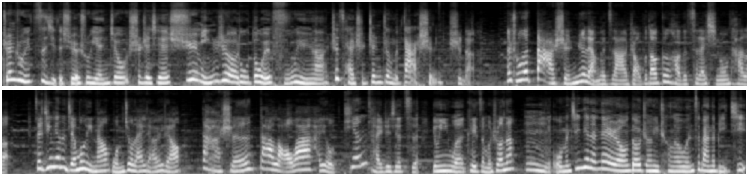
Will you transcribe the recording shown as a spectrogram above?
专注于自己的学术研究，视这些虚名热度都为浮云啊，这才是真正的大神。是的，那除了大神这两个字啊，找不到更好的词来形容他了。在今天的节目里呢，我们就来聊一聊大神、大佬啊，还有天才这些词，用英文可以怎么说呢？嗯，我们今天的内容都整理成了文字版的笔记，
